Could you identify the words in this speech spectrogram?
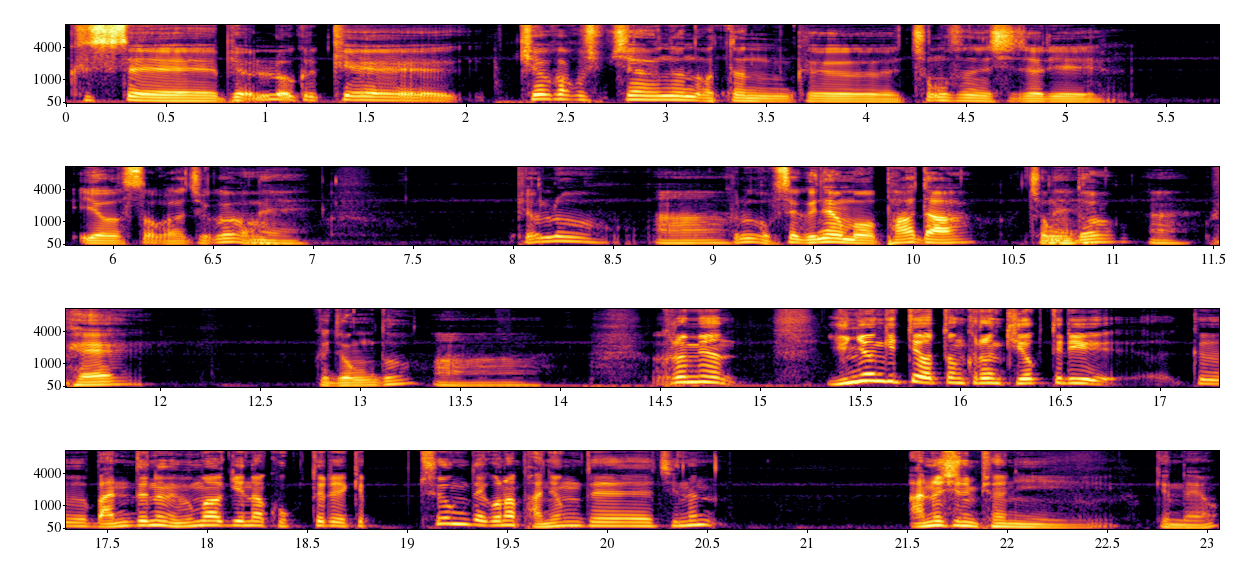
글쎄 별로 그렇게 기억하고 싶지 않은 어떤 그 청소년 시절이었어 가지고 네. 별로 아. 그런 거 없어요. 그냥 뭐 바다 정도, 아. 회그 정도. 아. 그러면 유년기 때 어떤 그런 기억들이 그 만드는 음악이나 곡들에 이렇게 투영되거나 반영되지는 않으시는 편이겠네요.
